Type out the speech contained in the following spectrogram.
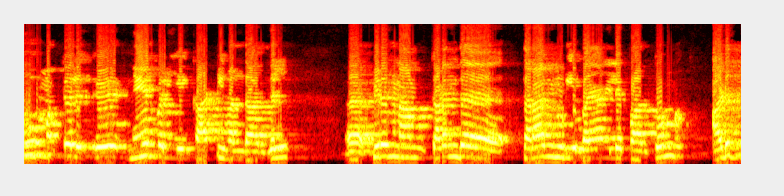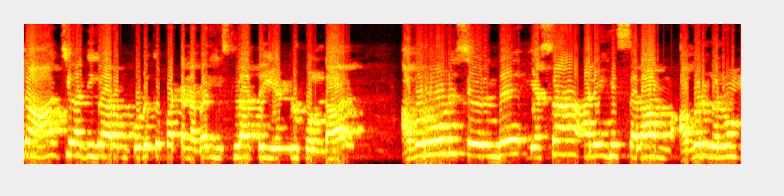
ஊர் மக்களுக்கு நேர்வழியை காட்டி வந்தார்கள். பிறகு நாம் கடந்த தராவினுடைய பயானிலே பார்த்தோம் அடுத்த ஆட்சி அதிகாரம் கொடுக்கப்பட்ட நபர் இஸ்லாத்தை ஏற்றுக்கொண்டார். அவரோடு சேர்ந்து எசா அலிஹிசலாம் அவர்களும்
